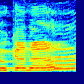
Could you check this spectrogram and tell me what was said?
のかな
